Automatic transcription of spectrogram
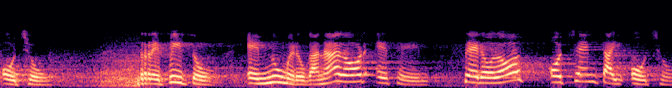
8. Repito, el número ganador es el 0288.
